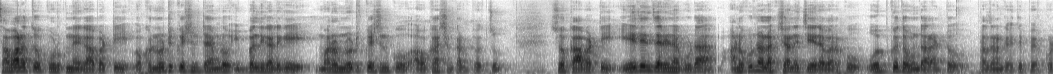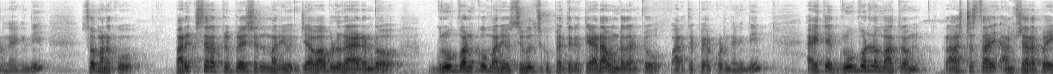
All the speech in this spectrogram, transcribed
సవాళ్ళతో కూడుకున్నాయి కాబట్టి ఒక నోటిఫికేషన్ టైంలో ఇబ్బంది కలిగి మరో నోటిఫికేషన్కు అవకాశం కల్పించవచ్చు సో కాబట్టి ఏదేం జరిగినా కూడా అనుకున్న లక్ష్యాన్ని చేరే వరకు ఓపికతో ఉండాలంటూ ప్రధానంగా అయితే పేర్కొనడం జరిగింది. సో మనకు పరీక్షల ప్రిపరేషన్ మరియు జవాబులు రాయడంలో గ్రూప్ వన్కు మరియు సివిల్స్కు పెద్దగా తేడా ఉండదంటూ వారైతే పేర్కొనడం జరిగింది. అయితే గ్రూప్ వన్లో మాత్రం రాష్ట్ర స్థాయి అంశాలపై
